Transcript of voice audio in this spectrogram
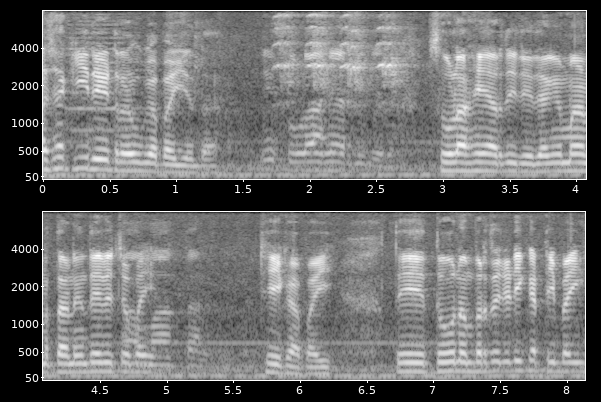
ਅੱਛਾ ਕੀ ਰੇਟ ਰਹੂਗਾ ਬਾਈ ਇਹਦਾ? ਇਹ 16000 ਦੀ ਦੇ ਦੇ 16000 ਦੀ ਦੇ ਦਾਂਗੇ ਮਾਨਤਾਨ ਇਹਦੇ ਵਿੱਚੋਂ ਬਾਈ? ਮਾਨਤਾ ਨਹੀਂ। ਠੀਕ ਆ ਬਾਈ। ਤੇ ਦੋ ਨੰਬਰ ਤੇ ਜਿਹੜੀ ਕੱਟੀ ਬਾਈ?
